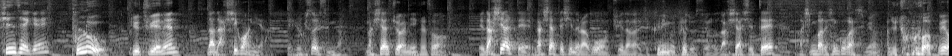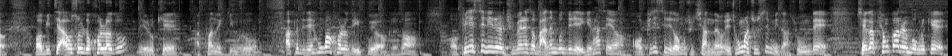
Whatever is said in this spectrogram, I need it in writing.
흰색의 블루 그리고 뒤에는 나 낚시광이야 예, 이렇게 써 있습니다 낚시할 줄 아니 그래서 예, 낚시할 때 낚시할 때 신으라고 뒤에다가 이렇게 그림을 그려줬어요. 낚시하실 때 아, 신발을 신고 갔으면 아주 좋을 것 같고요. 어, 밑에 아웃솔더 컬러도 네, 이렇게 아쿠아 느낌으로. 앞에 이제 형광 컬러도 있고요. 그래서 어, PG3를 주변에서 많은 분들이 얘기를 하세요. 어, PG3 너무 좋지 않나요? 예, 정말 좋습니다. 좋은데 제가 평가를 뭐 그렇게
